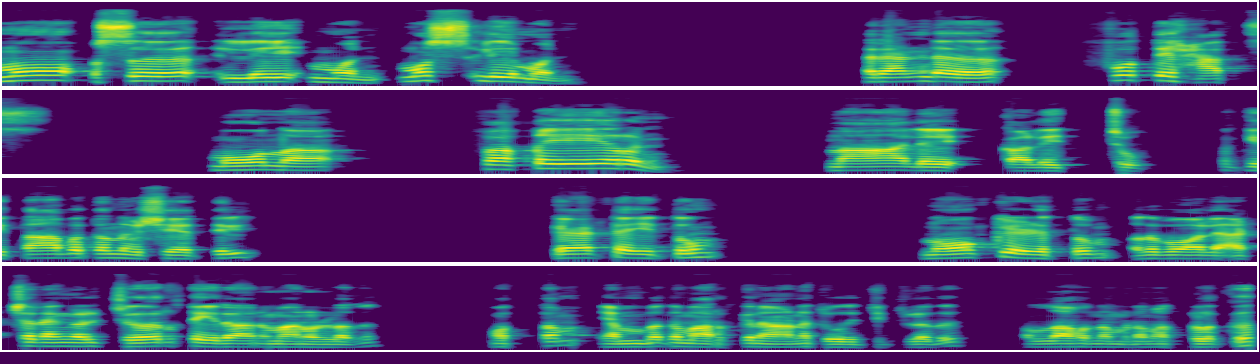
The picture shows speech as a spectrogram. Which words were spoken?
മുസ്ലിമുൻ. മുസ്ലിമുൻ. രണ്ട്. ഫുത്തിഹത്ത്. മൂന്ന്. ഫക്കീറുൻ നാല്. കളിച്ചു. കിതാബത്ത് എന്ന വിഷയത്തിൽ കേട്ടെഴുത്തും നോക്കെഴുത്തും അതുപോലെ അക്ഷരങ്ങൾ ചേർത്ത് എഴുതാനുമാണുള്ളത്. മൊത്തം എൺപത് മാർക്കിനാണ് ചോദിച്ചിട്ടുള്ളത്. അള്ളാഹു നമ്മുടെ മക്കൾക്ക്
